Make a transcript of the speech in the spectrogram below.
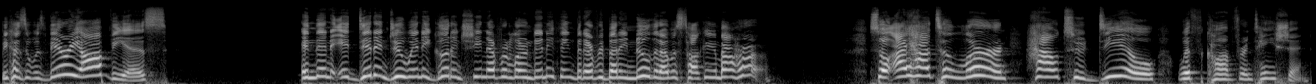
because it was very obvious and then it didn't do any good, and she never learned anything, but everybody knew that I was talking about her. So I had to learn how to deal with confrontation.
